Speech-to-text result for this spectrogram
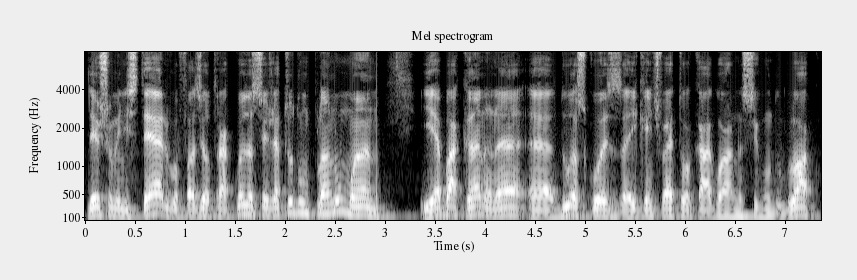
deixo o ministério, vou fazer outra coisa, ou seja, é tudo um plano humano. E é bacana, né, é, duas coisas aí que a gente vai tocar agora no segundo bloco.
